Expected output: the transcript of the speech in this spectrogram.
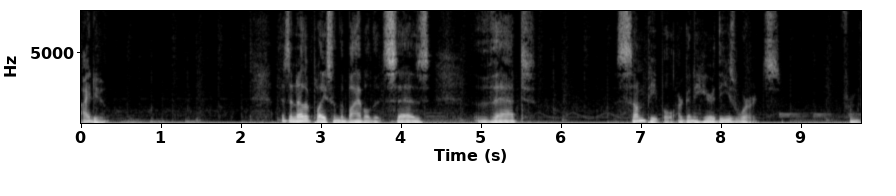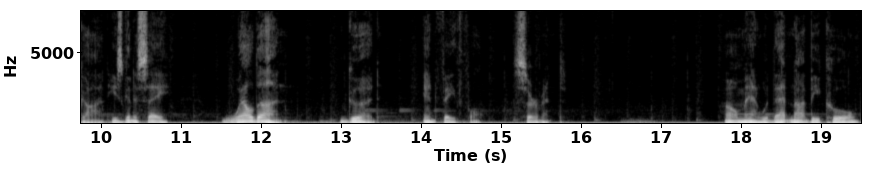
I do. There's another place in the Bible that says that some people are going to hear these words from God. He's going to say, Well done, good and faithful servant. Oh man, would that not be cool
